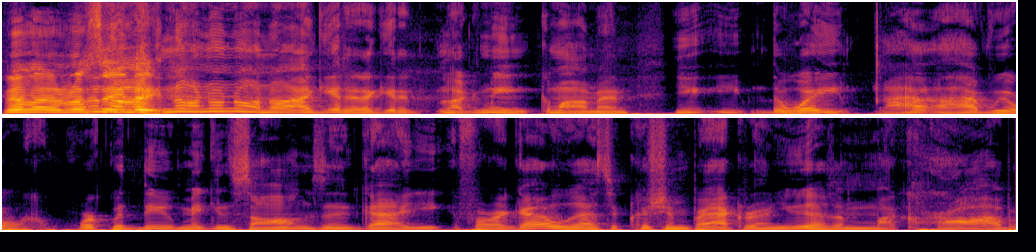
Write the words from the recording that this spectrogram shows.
no, no, I'm not no, saying no, I- that. no, no, no, no. I get it. I get it. Like, I mean, come on, man. You, you the way I, I have we work, work with you making songs, and God, you, for a guy who has a Christian background, you have some macabre,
